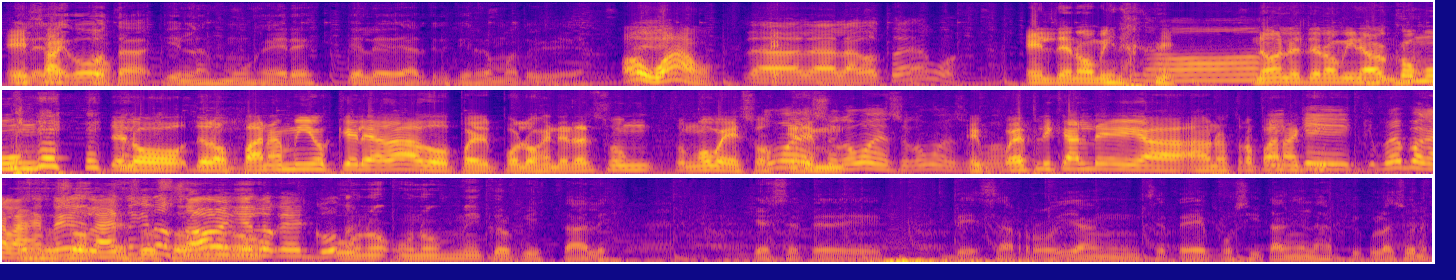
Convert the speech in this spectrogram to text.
que le dé Exacto. gota y en las mujeres que le dé artritis reumatoidea. Oh, wow. La, la, la gota de agua. El denominador. No. No. el denominador común de, los de los panas míos que le ha dado, pues por lo general son, son obesos. ¿Cómo es eso? ¿Cómo es eso? ¿Cómo es Eh, eso? ¿Puede explicarle a, a nuestro pana Que- aquí? que- que- pues, para que la Esos gente, son- la gente que no sabe son qué es lo que es gota. uno- unos microcristales que se te desarrollan, se te depositan en las articulaciones.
